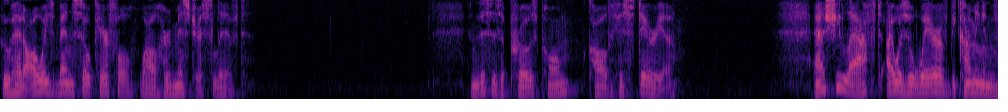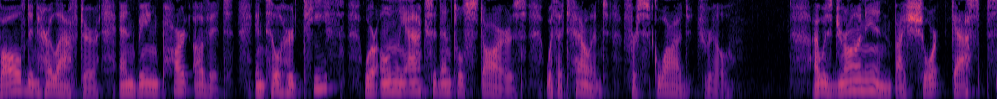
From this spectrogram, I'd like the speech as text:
who had always been so careful while her mistress lived. And this is a prose poem called Hysteria. As she laughed, I was aware of becoming involved in her laughter and being part of it until her teeth were only accidental stars with a talent for squad drill. I was drawn in by short gasps,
